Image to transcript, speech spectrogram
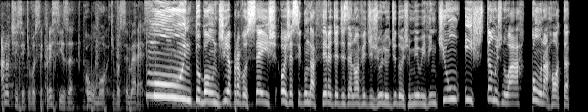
A notícia que você precisa, com o humor que você merece. Muito bom dia para vocês. Hoje é segunda-feira, dia 19 de julho de 2021 e estamos no ar com o Na Rota,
